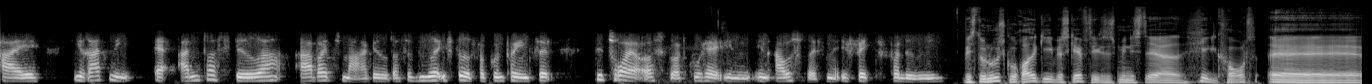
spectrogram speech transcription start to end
pege i retning af andre steder, arbejdsmarkedet osv., i stedet for kun på en selv, det tror jeg også godt kunne have en, en afstressende effekt for ledige. Hvis du nu skulle rådgive Beskæftigelsesministeriet helt kort, øh,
